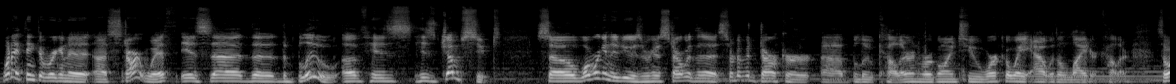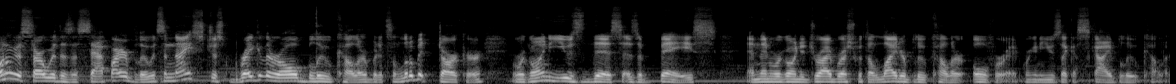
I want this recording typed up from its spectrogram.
what I think that we're gonna uh, start with is uh, the the blue of his his jumpsuit. So what we're going to do is we're going to start with a sort of a darker uh, blue color, and we're going to work our way out with a lighter color. So what I'm going to start with is a sapphire blue. It's a nice, just regular old blue color, but it's a little bit darker. And we're going to use this as a base, and then we're going to dry brush with a lighter blue color over it. We're going to use like a sky blue color.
